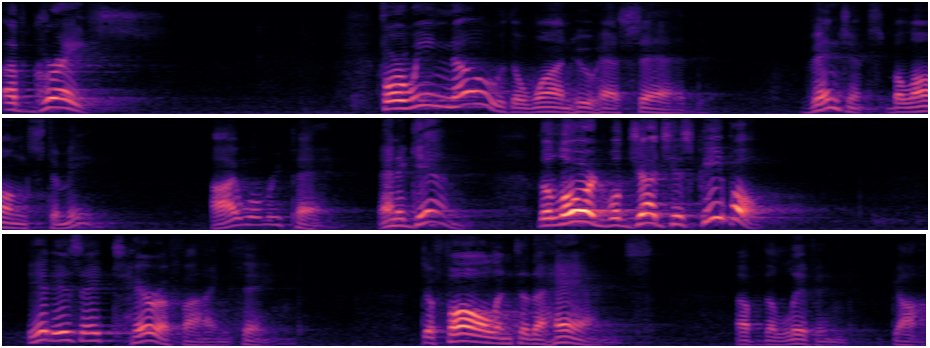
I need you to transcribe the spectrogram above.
of grace? For we know the one who has said, Vengeance belongs to me. I will repay. And again, the Lord will judge his people. It is a terrifying thing to fall into the hands of the living God.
